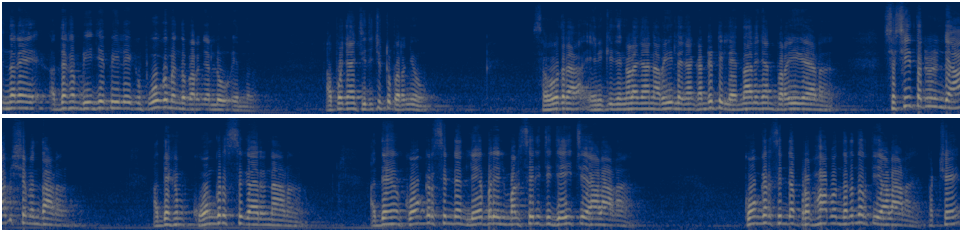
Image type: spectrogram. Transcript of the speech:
ഇന്നലെ അദ്ദേഹം ബി ജെ പിയിലേക്ക് പോകുമെന്ന് പറഞ്ഞല്ലോ എന്ന്. അപ്പോൾ ഞാൻ ചിരിച്ചിട്ട് പറഞ്ഞു സഹോദര എനിക്ക് നിങ്ങളെ ഞാൻ അറിയില്ല ഞാൻ കണ്ടിട്ടില്ല. എന്നാലും ഞാൻ പറയുകയാണ് ശശി തരൂരിന്റെ ആവശ്യം എന്താണ്? അദ്ദേഹം കോൺഗ്രസ്സുകാരനാണ്. അദ്ദേഹം കോൺഗ്രസിന്റെ ലേബലിൽ മത്സരിച്ച് ജയിച്ച ആളാണ്. കോൺഗ്രസിന്റെ പ്രഭാവം നിലനിർത്തിയ ആളാണ്. പക്ഷേ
